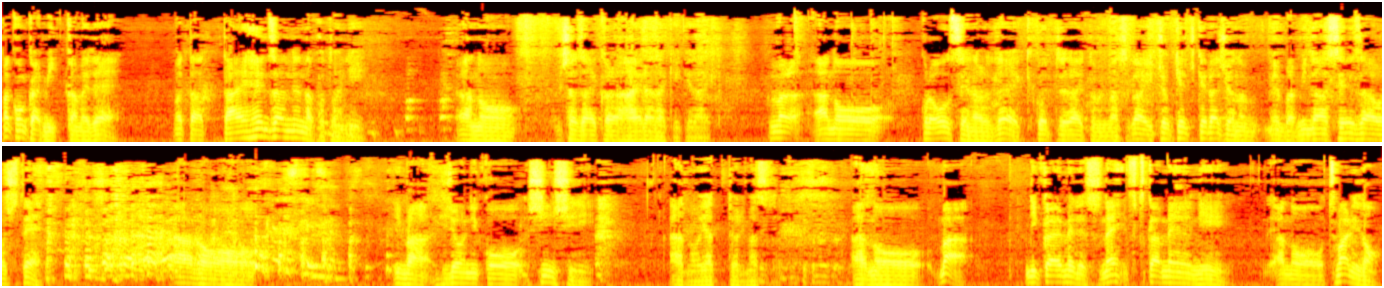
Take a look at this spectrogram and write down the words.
まあ、今回3日目で、また大変残念なことに、あの、謝罪から入らなきゃいけないと。まあ、あの、これは音声なので聞こえてないと思いますが一応建築系ラジオのメンバーみんな正座をして あの今非常にこう真摯にあのやっております。あのまあ2回目ですね。2日目にあのつまりの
